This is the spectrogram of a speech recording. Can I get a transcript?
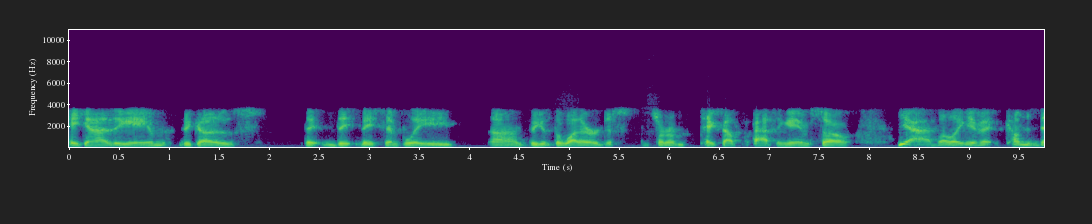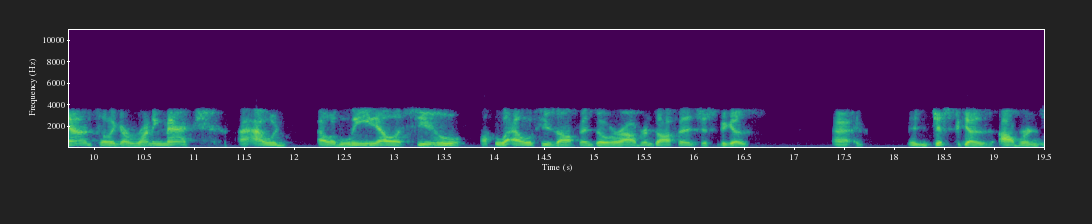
taken out of the game because they they, they simply um, because the weather just sort of takes out the passing game. So yeah, but like if it comes down to like a running match, I, would I would lean LSU LSU's offense over Auburn's offense just because uh, just because Auburn's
